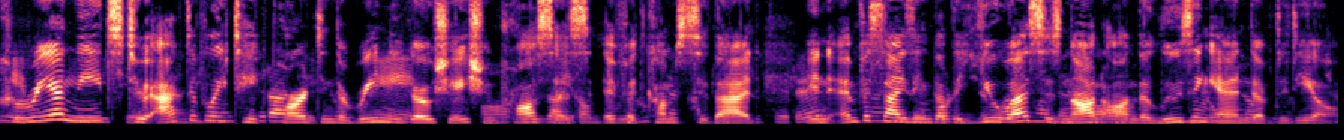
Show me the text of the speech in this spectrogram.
Korea needs to actively take part in the renegotiation process if it comes to that, in emphasizing that the U.S. is not on the losing end of the deal.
